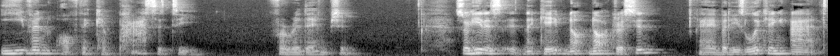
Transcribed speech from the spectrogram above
even of the capacity for redemption. So here is Nick Cave, not, not a Christian, uh, but he's looking at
